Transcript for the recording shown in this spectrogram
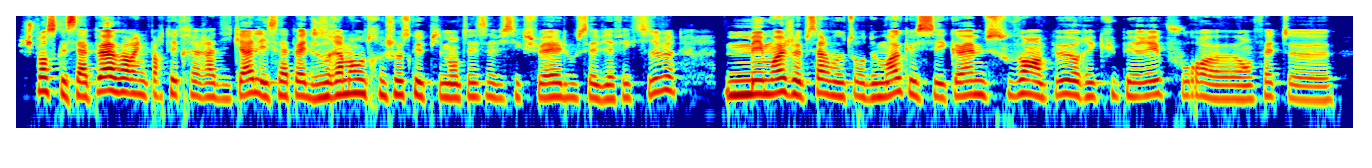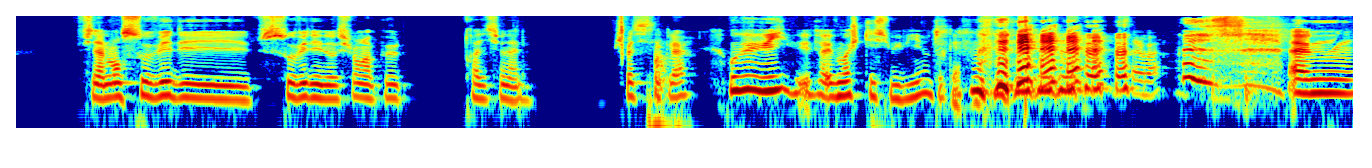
je pense que ça peut avoir une portée très radicale et ça peut être vraiment autre chose que de pimenter sa vie sexuelle ou sa vie affective. Mais moi, j'observe autour de moi que c'est quand même souvent un peu récupéré pour, euh, en fait, finalement sauver des, sauver des notions un peu traditionnelles. Je sais pas si c'est clair. Oui, oui, oui. moi, je t'ai suivi, en tout cas. Ça va. Euh,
